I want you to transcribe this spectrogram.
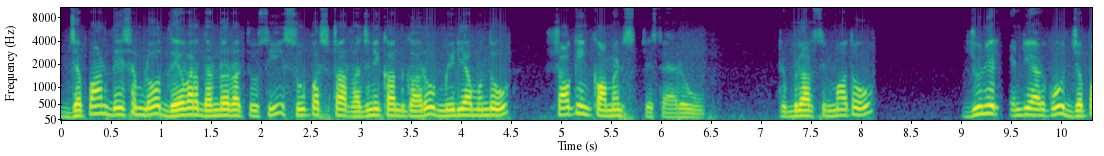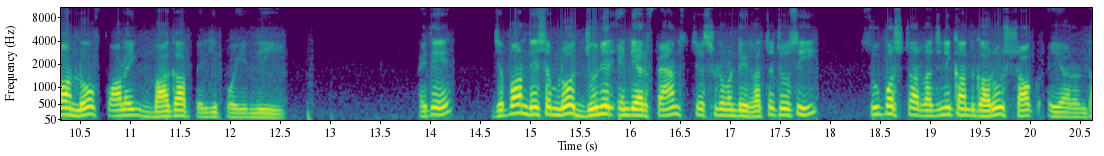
జపాన్ దేశంలో దేవర దండోరా చూసి సూపర్ స్టార్ రజనీకాంత్ గారు మీడియా ముందు షాకింగ్ కామెంట్స్ చేశారు. ట్రిబుల్ ఆర్ సినిమాతో జూనియర్ ఎన్టీఆర్కు జపాన్లో ఫాలోయింగ్ బాగా పెరిగిపోయింది. అయితే జపాన్ దేశంలో జూనియర్ ఎన్టీఆర్ ఫ్యాన్స్ చేసినటువంటి రచ్చ చూసి super star Rajinikanth garu shock అయ్యారంట.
